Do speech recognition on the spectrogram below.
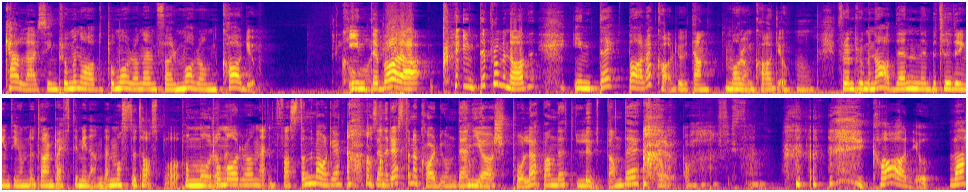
kallar sin promenad på morgonen för morgoncardio. Inte bara, inte promenad, inte bara cardio utan morgoncardio. För en promenad den betyder ingenting om du tar den på eftermiddagen. Den måste tas på, På morgonen. På morgonen. Fastande mage. Och sen resten av cardion, den görs på löpandet, lutande. Åh, fy fan. Cardio, va?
